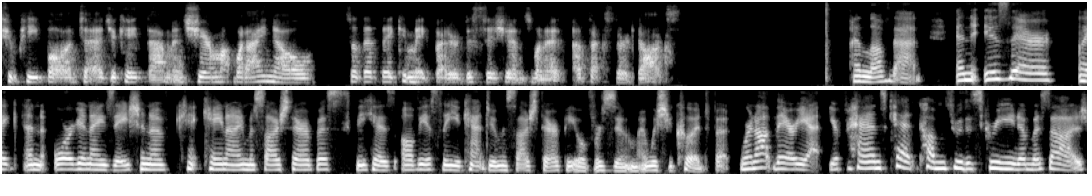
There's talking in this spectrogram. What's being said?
to people and to educate them and share my, what I know so that they can make better decisions when it affects their dogs. I love that. And is there like an organization of canine massage therapists because obviously you can't do massage therapy over Zoom. I wish you could, but we're not there yet. Your hands can't come through the screen of massage.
